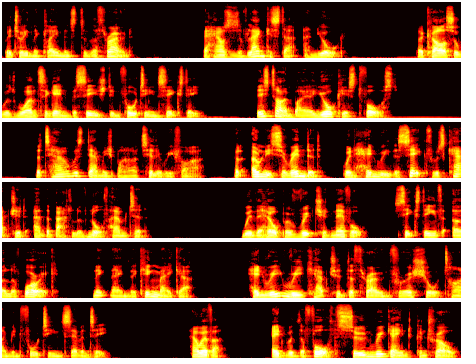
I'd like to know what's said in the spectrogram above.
between the claimants to the throne, the houses of Lancaster and York. The castle was once again besieged in 1460, this time by a Yorkist force. The tower was damaged by artillery fire, but only surrendered when Henry VI was captured at the Battle of Northampton. With the help of Richard Neville, 16th Earl of Warwick, nicknamed the Kingmaker, Henry recaptured the throne for a short time in 1470. However, Edward IV soon regained control,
